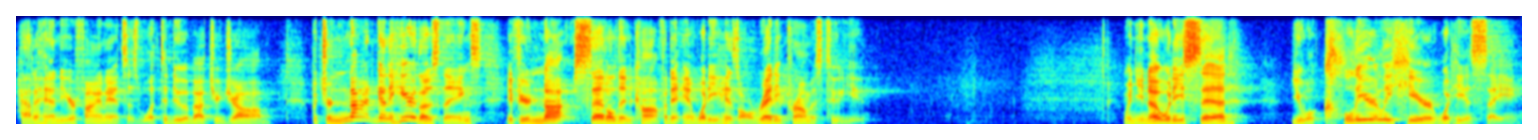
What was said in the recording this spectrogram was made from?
how to handle your finances, what to do about your job. But you're not going to hear those things if you're not settled and confident in what He has already promised to you. When you know what he said, you will clearly hear what he is saying.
